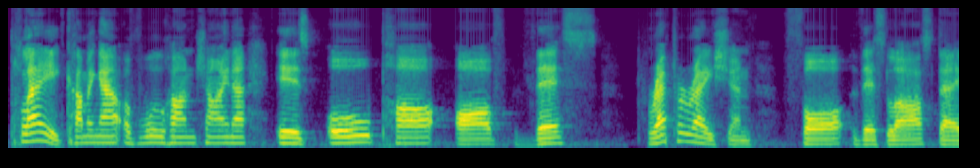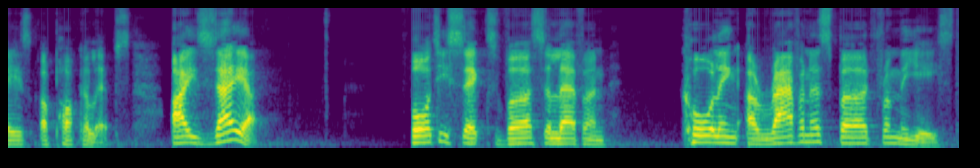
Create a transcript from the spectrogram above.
plague coming out of Wuhan, China, is all part of this preparation for this last days apocalypse. Isaiah 46, verse 11, calling a ravenous bird from the east,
